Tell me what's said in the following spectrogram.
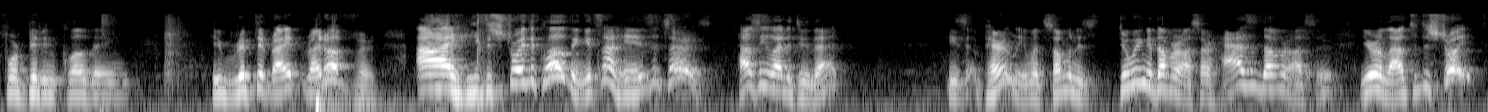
forbidden clothing? He ripped it right right off her. Ah, he destroyed the clothing. It's not his, it's hers. How's he allowed to do that? He's apparently when someone is doing a davar aser, has a davar aser, you're allowed to destroy it.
